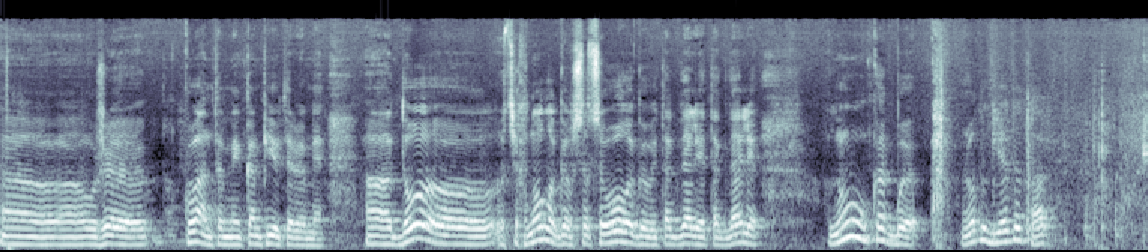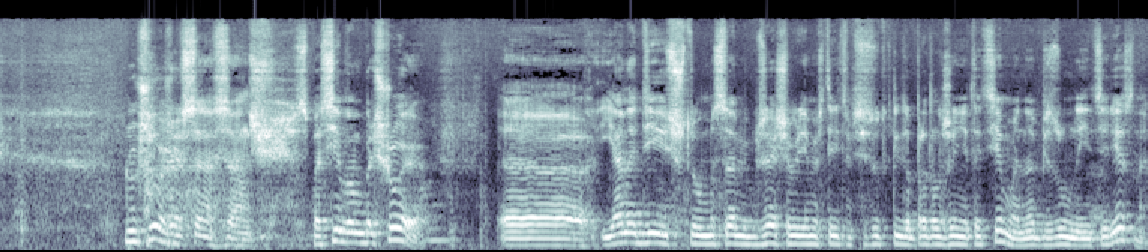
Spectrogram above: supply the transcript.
уже квантовыми компьютерами, а, до э, технологов, социологов и так далее, и так далее. Ну, как бы, ну, где-то так. Ну что же, Сан Саныч, спасибо вам большое. Э, я надеюсь, что мы с вами в ближайшее время встретимся все-таки для продолжения этой темы. Она безумно интересна.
